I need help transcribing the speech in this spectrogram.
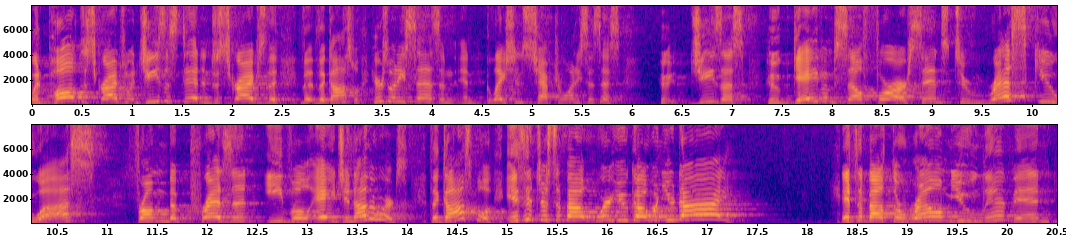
when Paul describes what Jesus did and describes the, the, the gospel, here's what he says in, in Galatians chapter 1. He says this who, Jesus, who gave himself for our sins to rescue us from the present evil age. In other words, the gospel isn't just about where you go when you die. It's about the realm you live in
